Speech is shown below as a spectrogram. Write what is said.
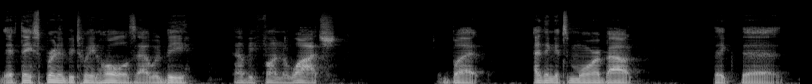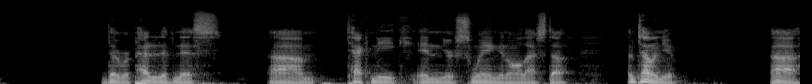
if they sprinted between holes, that would be that'd be fun to watch. But I think it's more about like the the repetitiveness, um, technique in your swing and all that stuff. I'm telling you, uh,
